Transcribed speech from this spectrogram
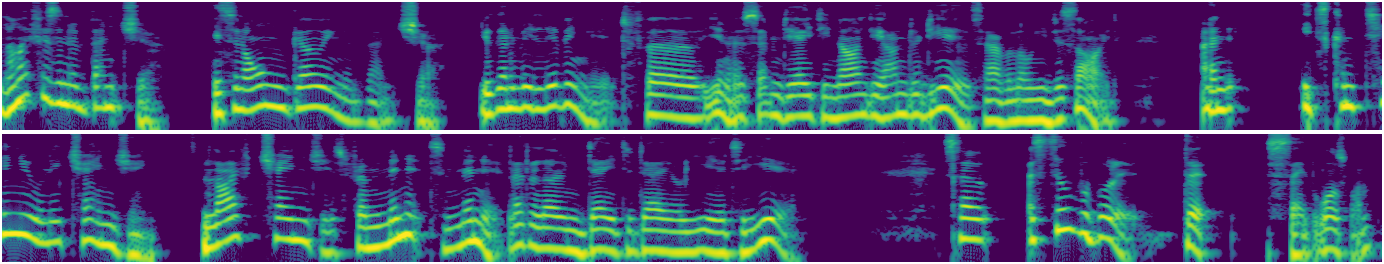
Life is an adventure. It's an ongoing adventure. You're going to be living it for, you know, 70, 80, 90, 100 years, however long you decide. And it's continually changing. Life changes from minute to minute, let alone day to day or year to year. So a silver bullet that, say there was one,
